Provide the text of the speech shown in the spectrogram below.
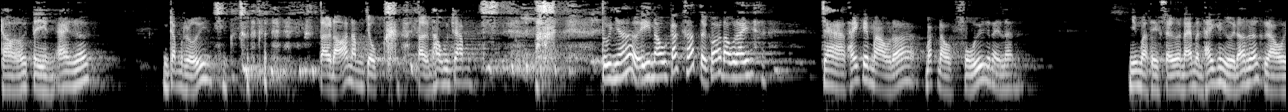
Trời ơi tiền ai rớt? Trăm rưỡi. Tờ đỏ năm chục Tờ nâu trăm. Tôi nhớ rồi y nâu cất hết rồi có đâu đây? Chà, thấy cái màu đó Bắt đầu phủi cái này lên. Nhưng mà thiệt sự hồi nãy mình thấy cái người đó rớt rồi,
